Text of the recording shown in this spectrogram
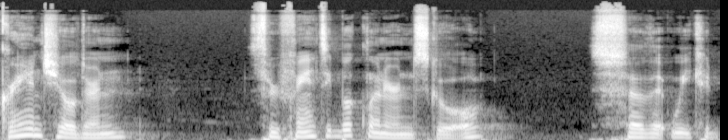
grandchildren through fancy book learning school, so that we could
